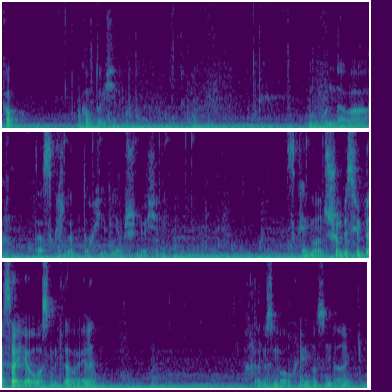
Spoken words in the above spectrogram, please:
Komm. Komm durch. Wunderbar. Das klappt doch hier wie am Schnürchen. Jetzt kennen wir uns schon ein bisschen besser hier aus mittlerweile. Da müssen wir auch hin. Was ist denn da eigentlich?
